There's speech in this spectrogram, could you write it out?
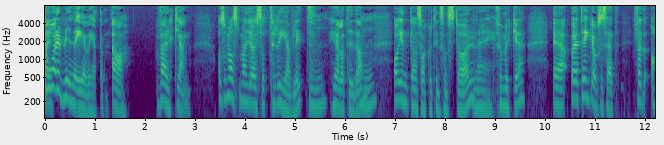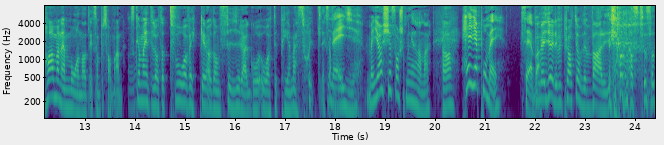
här- är då det blir den evigheten. Ja, verkligen. Och så måste man göra så trevligt Mm. hela tiden och inte ha saker och ting som stör Nej. för mycket. Eh, och jag tänker också så här att för att har man en månad liksom på sommaren så kan man inte låta två veckor av de fyra gå åt till PMS-skit. Liksom. Nej, men jag kör forskningen Hanna. Ja. Heja på mig, säger jag bara. Men jag gör det, vi pratar ju om det varje dag, Bastu, så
